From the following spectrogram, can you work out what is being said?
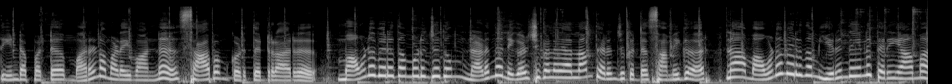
தீண்டப்பட்டு மரணம் அடைவான்னு சாபம் கொடுத்துடுறாரு. மௌன விரதம் முடிஞ்சதும் நடந்த நிகழ்ச்சிகளை எல்லாம் தெரிஞ்சுக்கிட்ட சமிகர் நான் மௌன விரதம் இருந்தேன்னு தெரியாம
